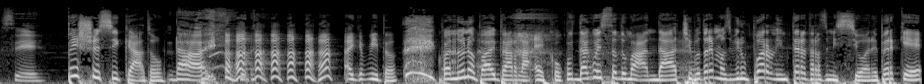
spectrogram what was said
Sì. Pesce essiccato. Dai. Hai capito? Quando uno poi parla, ecco, da questa domanda ci potremmo sviluppare un'intera trasmissione perché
